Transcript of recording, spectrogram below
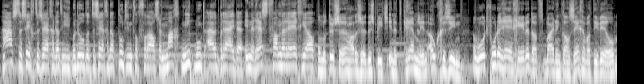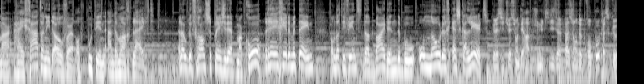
haasten zich te zeggen dat hij bedoelde te zeggen dat Poetin toch vooral zijn macht niet moet uitbreiden in de rest van de regio. Ondertussen hadden ze de speech in het Kremlin ook gezien. Een woordvoerder reageerde dat Biden kan zeggen wat hij wil, maar hij gaat er niet over of Poetin aan de macht blijft. En ook de Franse president Macron reageerde meteen, omdat hij vindt dat Biden de boel onnodig escaleert. que la situation dérape. Je n'utiliserai pas ce genre de propos parce que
